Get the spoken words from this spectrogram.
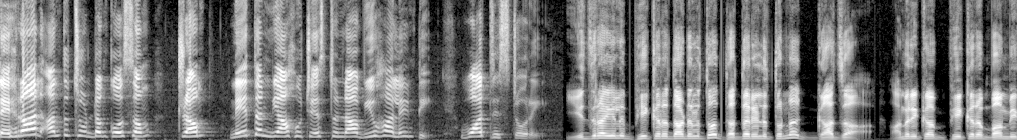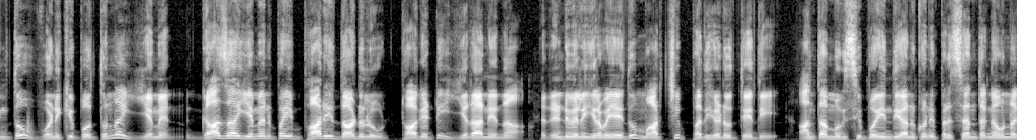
టెహ్రాన్ అంత చూడడం కోసం ట్రంప్ నేతన్యాహు చేస్తున్న వ్యూహాలేంటి? What the story? ఇజ్రాయెల్ భీకర దాడులతో దద్దరిల్లుతున్న గాజా. అమెరికా భీకర బాంబింగ్తో వణికిపోతున్న యెమెన్. గాజా యెమెన్పై భారీ దాడులు టార్గెట్ ఇరానేనా? రెండు వేల ఇరవై ఐదు మార్చి పదిహేడవ తేదీ. అంతా ముగిసిపోయింది అనుకుని ప్రశాంతంగా ఉన్న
